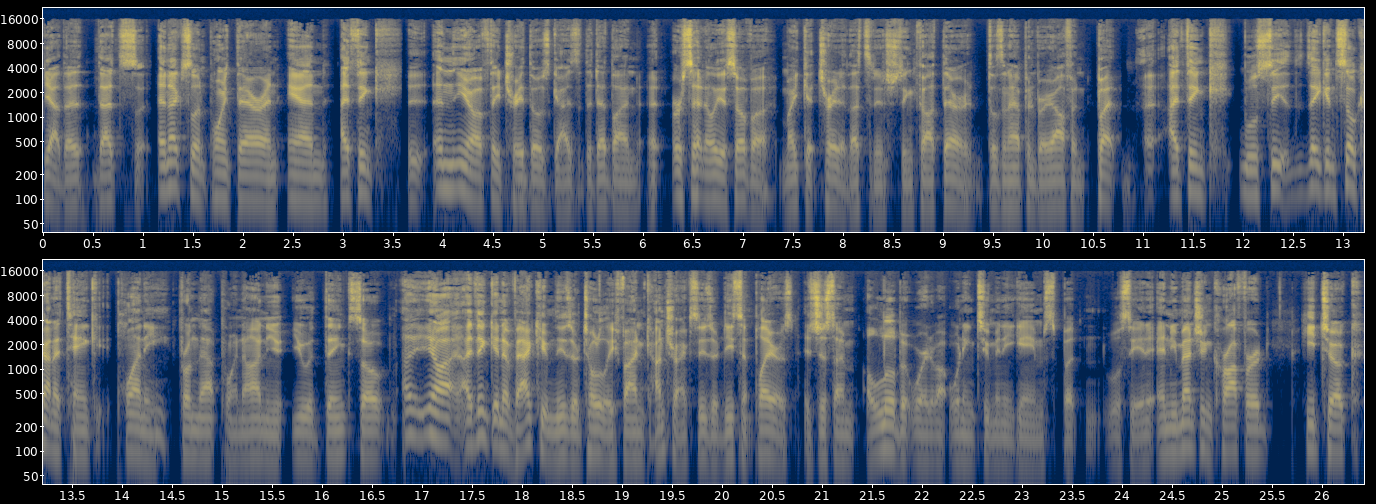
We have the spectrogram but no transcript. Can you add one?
yeah, that that's an excellent point there, and and I think, and you know, if they trade those guys at the deadline, uh, Ersan Ilyasova might get traded. That's an interesting thought there. It doesn't happen very often, but uh, I think we'll see. They can still kind of tank plenty from that point on. You you would think so. Uh, you know, I, I think in a vacuum, these are totally fine contracts. These are decent players. It's just I'm a little bit worried about winning too many games, but we'll see. And, and you mentioned Crawford. He took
